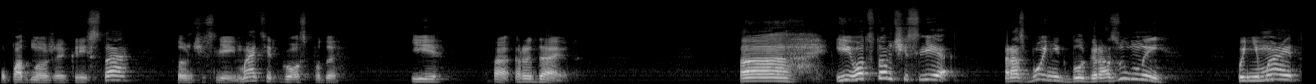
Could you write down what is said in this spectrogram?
у подножия креста, в том числе и Матерь Господа, и а, рыдают. А, и вот в том числе разбойник благоразумный понимает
